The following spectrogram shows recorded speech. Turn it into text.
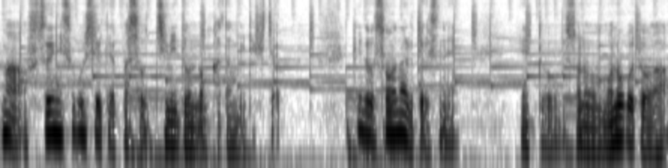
まあ普通に過ごしてるとやっぱそっちにどんどん傾いてきちゃう。けどそうなるとですね、えっと、その物事が、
